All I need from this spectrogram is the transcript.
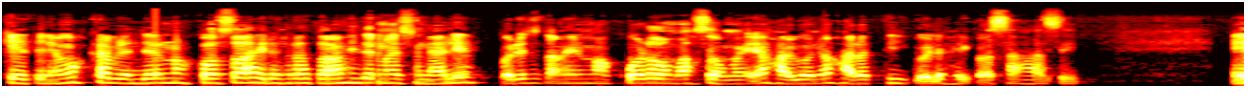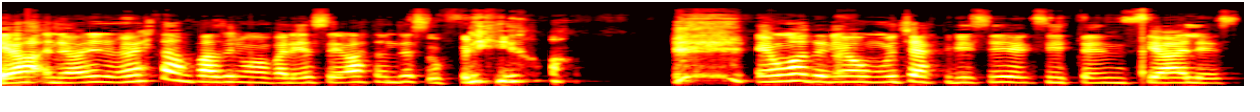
que tenemos que aprendernos cosas de los tratados internacionales, por eso también me acuerdo más o menos algunos artículos y cosas así. no, no, es tan fácil como parece, bastante sufrido. Hemos tenido muchas crisis existenciales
